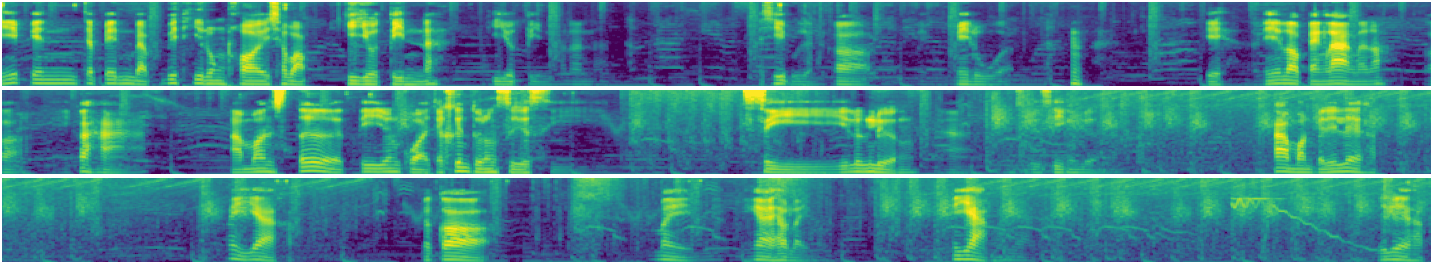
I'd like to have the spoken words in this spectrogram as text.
นี้เป็นจะเป็นแบบวิธีลงทอยฉบับกิโยตินนะกิโยตินเท่านั้นนะอาชีพอื่นก็ไม่ไม่รู้อะโอเคอันนี้เราแปลงร่างแล้วเนาะก็นนี้ก็หาหามอนสเตอร์ตีจนกว่าจะขึ้นตัวหนังสือสี สีเหลืองๆอ่าหนังสือสีเหลืองฆ่ามอนไปเรื่อยๆครับ ไม่ยากครับ แล้วก็ไม่ไม่ง่ายเท่าไหร่ ไม่ยากไม่ยากเรื่อยๆครับ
